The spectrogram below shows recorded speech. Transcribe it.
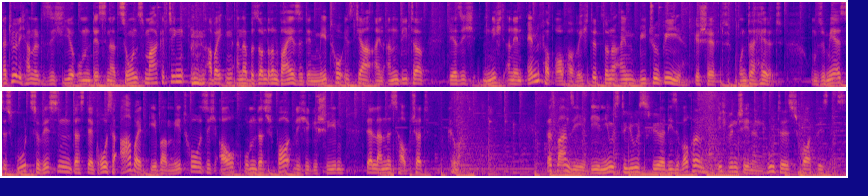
Natürlich handelt es sich hier um Destinationsmarketing, aber in einer besonderen Weise, denn Metro ist ja ein Anbieter, der sich nicht an den Endverbraucher richtet, sondern ein B2B-Geschäft unterhält. Umso mehr ist es gut zu wissen, dass der große Arbeitgeber Metro sich auch um das sportliche Geschehen der Landeshauptstadt kümmert. Das waren sie, die News to Use für diese Woche. Ich wünsche Ihnen gutes Sportbusiness.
